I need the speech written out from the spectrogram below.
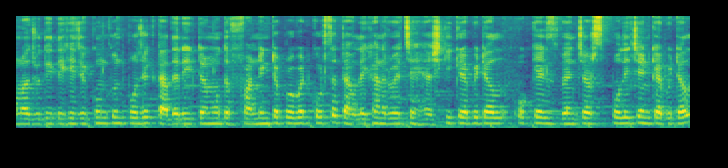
আমরা যদি দেখি যে কোন কোন প্রজেক্ট তাদের এইটার মধ্যে ফান্ডিংটা প্রোভাইড করছে, তাহলে এখানে রয়েছে HashKey Capital OKEx Ventures Polychain Capital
